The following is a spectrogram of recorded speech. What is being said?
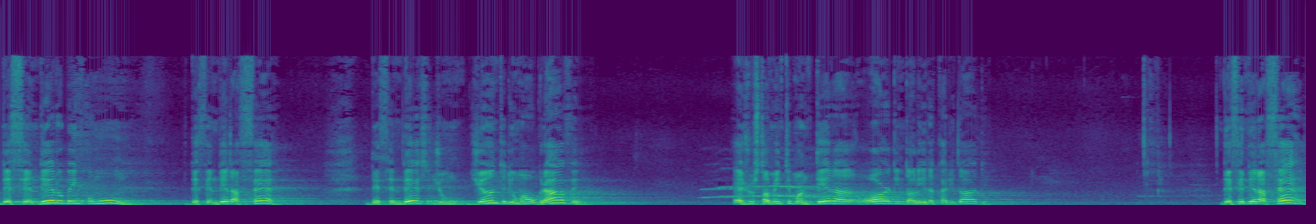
defender o bem comum, defender a fé, defender-se de um, diante de um mal grave, é justamente manter a ordem da lei da caridade. Defender a fé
